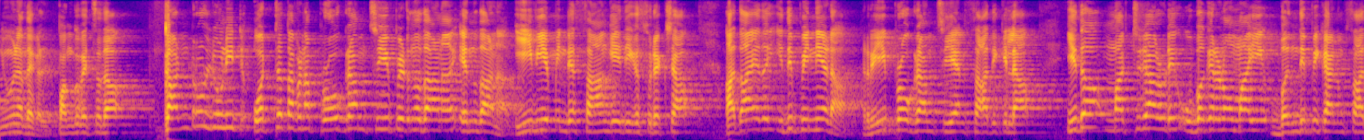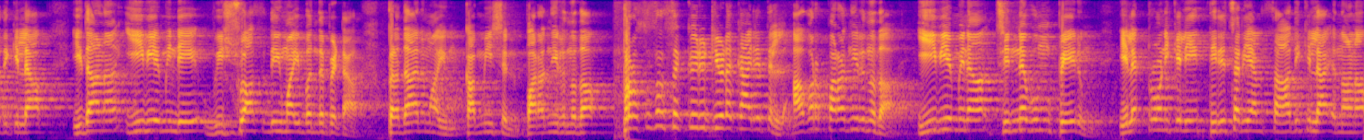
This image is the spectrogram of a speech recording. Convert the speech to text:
ന്യൂനതകൾ പങ്കുവച്ചത്. കൺട്രോൾ യൂണിറ്റ് ഒറ്റത്തവണ പ്രോഗ്രാം ചെയ്യപ്പെടുന്നതാണ് എന്നതാണ് ഇ വി എമ്മിന്റെ സാങ്കേതിക സുരക്ഷ. അതായത് ഇത് പിന്നീട് റീപ്രോഗ്രാം ചെയ്യാൻ സാധിക്കില്ല. ഇത് മറ്റൊരാളുടെ ഉപകരണവുമായി ബന്ധിപ്പിക്കാനും സാധിക്കില്ല. ഇതാണ് ഇ വി എമ്മിന്റെ വിശ്വാസ്യതയുമായി ബന്ധപ്പെട്ട് പ്രധാനമായും കമ്മീഷൻ പറഞ്ഞിരുന്നത്. പ്രോസസർ സെക്യൂരിറ്റിയുടെ കാര്യത്തിൽ അവർ പറഞ്ഞിരുന്നത് ഇ വി എമ്മിന് ചിഹ്നവും പേരും ഇലക്ട്രോണിക്കലി തിരിച്ചറിയാൻ സാധിക്കില്ല എന്നാണ്.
